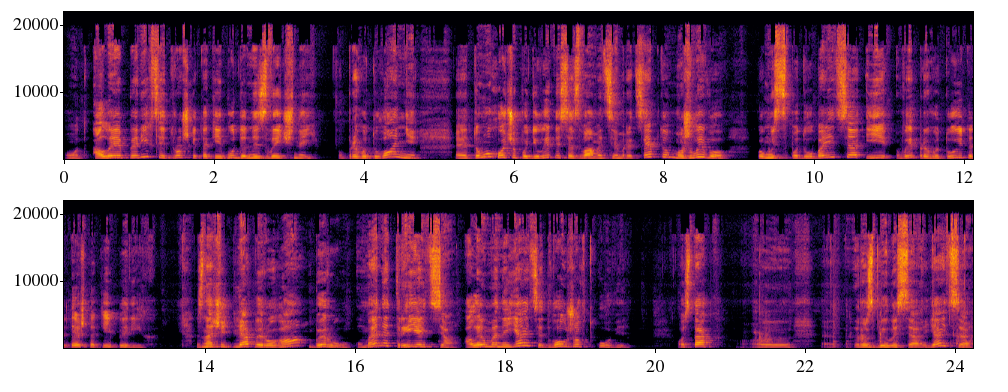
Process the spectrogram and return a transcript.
От. Але пиріг цей трошки такий буде незвичний у приготуванні. Е, Тому хочу поділитися з вами цим рецептом. Можливо, комусь сподобається і ви приготуєте теж такий пиріг. Значить, для пирога беру у мене три яйця, але у мене яйця двохжовткові. Ось так е, розбилися яйця,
